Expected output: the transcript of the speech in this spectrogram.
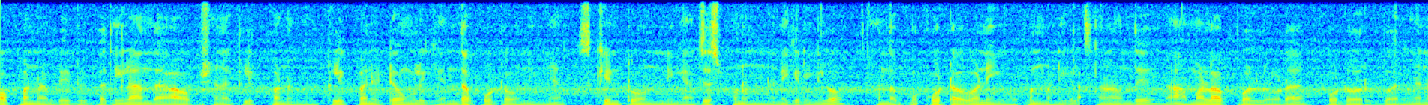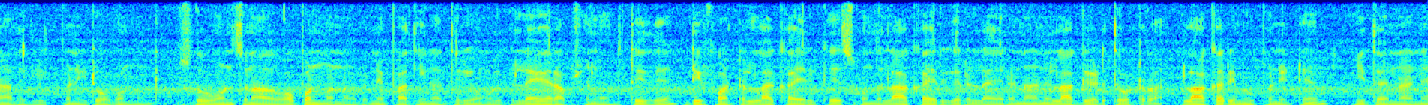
ஓப்பன் அப்படின்னு பார்த்தீங்கன்னா அந்த ஆப்ஷனை கிளிக் பண்ணுங்கள் கிளிக் பண்ணிவிட்டு உங்களுக்கு எந்த ஃபோட்டோவை நீங்கள் ஸ்கின் டோன் நீங்கள் அட்ஜஸ்ட் பண்ணணும்னு நினைக்கிறீங்களோ அந்த ஃபோட்டோவை நீங்கள் ஓப்பன் பண்ணிக்கலாம். நான் வந்து அமலா பொல்லோட ஃபோட்டோ இருக்கு பாருங்கள் நான் அதை கிளிக் பண்ணிவிட்டு ஓப்பன் பண்ணுறேன் ஸோ ஒன்ஸ் நான் அதை ஓப்பன் பண்ண உடனே பார்த்தீங்கன்னா தெரியும் உங்களுக்கு லேயர் ஆப்ஷனில் வந்துட்டு இது டிஃபால்ட்டாக லாக் ஆயிருக்கு. ஸோ அந்த லாக் ஆகிருக்கிற லேயரை நான் லாக் எடுத்து விட்டுறேன். லாக்கை ரிமூவ் பண்ணிவிட்டு இதை நான்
